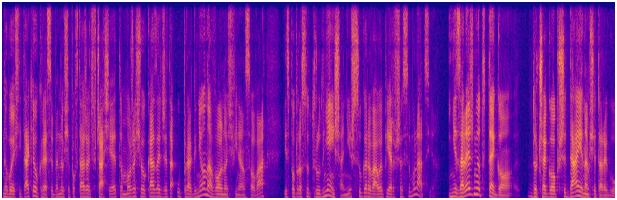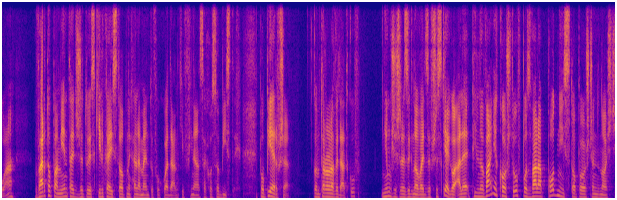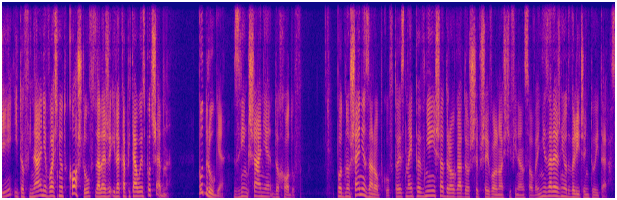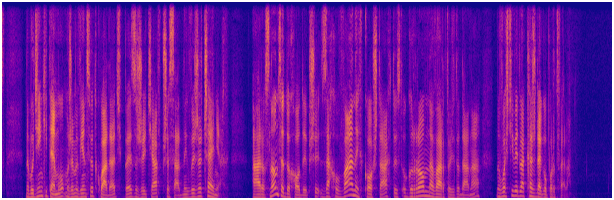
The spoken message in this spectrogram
No bo jeśli takie okresy będą się powtarzać w czasie, to może się okazać, że ta upragniona wolność finansowa jest po prostu trudniejsza niż sugerowały pierwsze symulacje. I niezależnie od tego, do czego przydaje nam się ta reguła, warto pamiętać, że tu jest kilka istotnych elementów układanki w finansach osobistych. Po pierwsze, kontrola wydatków. Nie musisz rezygnować ze wszystkiego, ale pilnowanie kosztów pozwala podnieść stopę oszczędności i to finalnie właśnie od kosztów zależy, ile kapitału jest potrzebne. Po drugie, zwiększanie dochodów. Podnoszenie zarobków to jest najpewniejsza droga do szybszej wolności finansowej, niezależnie od wyliczeń tu i teraz. No bo dzięki temu możemy więcej odkładać bez życia w przesadnych wyrzeczeniach. A rosnące dochody przy zachowanych kosztach to jest ogromna wartość dodana, no właściwie dla każdego portfela.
